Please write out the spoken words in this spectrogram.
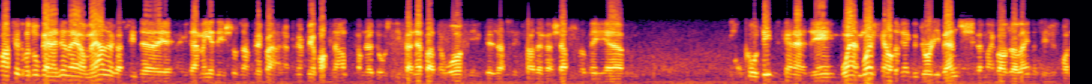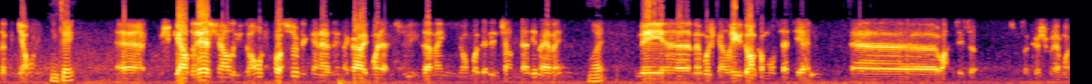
pensé trop au Canadien dernièrement. là. J'essaie de, évidemment, il y a des choses un peu, un peu plus importantes, comme le dossier Fanep à Ottawa, puis que j'essaie de faire des recherches. là. Mais euh, côté du Canadien, moi, moi je garderais avec Jordy Bench. Je serais Mike Bergevin, ça c'est juste mon opinion. OK. Euh, je garderais Charles Hudon. Je suis pas sûr que les Canadiens sont d'accord avec moi là-dessus. Évidemment, ils n'ont pas donné une chance cette année, ben, ben. Ouais. Mais, euh, mais moi, je garderais Hudon comme mon septième. Euh, ouais, c'est ça. C'est ça que je ferais, moi.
